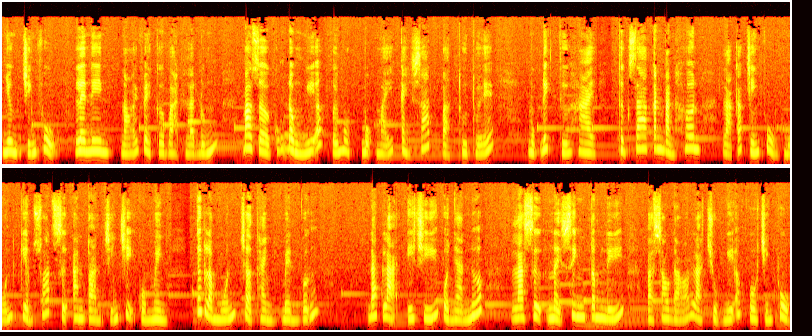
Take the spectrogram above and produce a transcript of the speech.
Nhưng chính phủ, Lenin nói về cơ bản là đúng, bao giờ cũng đồng nghĩa với một bộ máy cảnh sát và thu thuế. Mục đích thứ hai, thực ra căn bản hơn là các chính phủ muốn kiểm soát sự an toàn chính trị của mình, tức là muốn trở thành bền vững. Đáp lại ý chí của nhà nước là sự nảy sinh tâm lý và sau đó là chủ nghĩa vô chính phủ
